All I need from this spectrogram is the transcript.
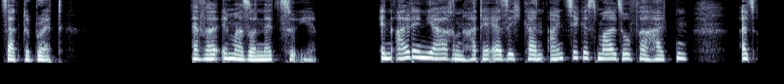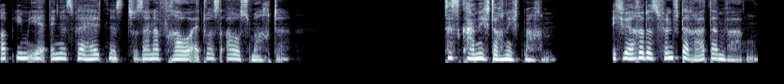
sagte Brett. Er war immer so nett zu ihr. In all den Jahren hatte er sich kein einziges Mal so verhalten, als ob ihm ihr enges Verhältnis zu seiner Frau etwas ausmachte. Das kann ich doch nicht machen. Ich wäre das fünfte Rad am Wagen.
